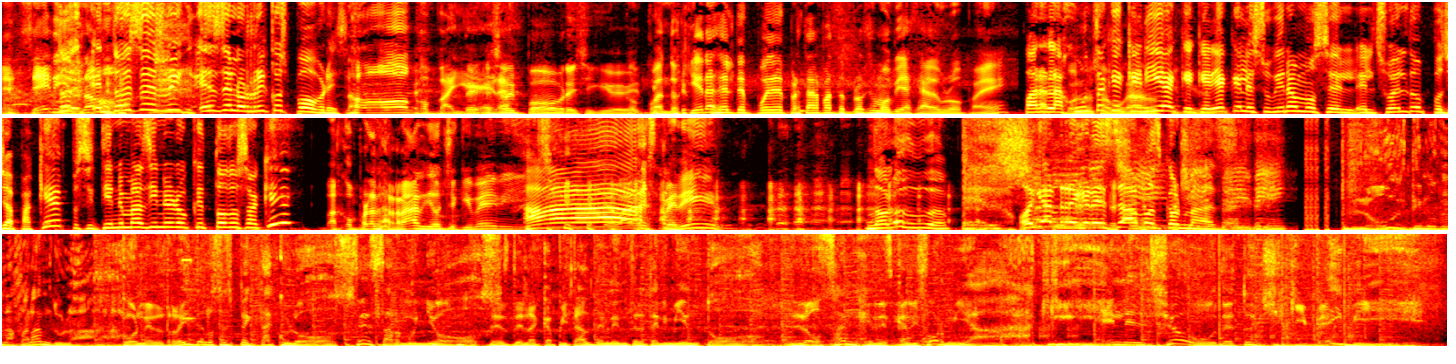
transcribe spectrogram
En serio, Entonces, ¿no? entonces es, de los ricos pobres. No, De- compañera. Soy pobre, chiqui bebé. Cuando quieras, él te puede prestar para tu próximo viaje a Europa, ¿eh? Para la Con junta que abogados quería, que quería que le subiéramos el, el sueldo, pues ya para qué, pues si tiene más dinero que todos aquí. Va a comprar la radio, Chiqui Baby. Ah. Te va a despedir. No lo dudo. Oigan, regresamos con más. Lo último de la farándula, con el rey de los espectáculos, César Muñoz, desde la capital del entretenimiento, Los Ángeles, California, aquí en el show de tu chiqui baby.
